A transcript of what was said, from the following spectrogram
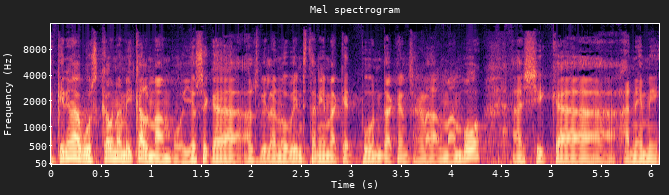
Aquí anem a buscar una mica el mambo. Jo sé que els vilanovins tenim aquest punt de que ens agrada el mambo, així que anem-hi.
